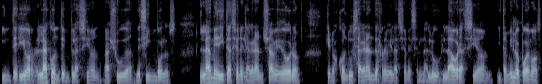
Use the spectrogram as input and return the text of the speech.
interior, la contemplación ayuda de símbolos, la meditación es la gran llave de oro que nos conduce a grandes revelaciones en la luz, la oración, y también lo podemos,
